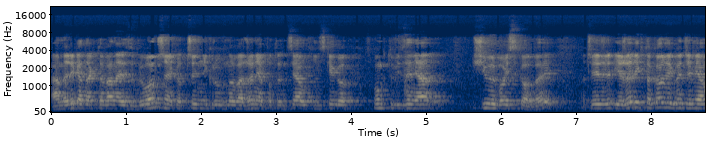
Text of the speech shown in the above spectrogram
a Ameryka traktowana jest wyłącznie jako czynnik równoważenia potencjału chińskiego z punktu widzenia siły wojskowej. Znaczy, jeżeli- ktokolwiek będzie miał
